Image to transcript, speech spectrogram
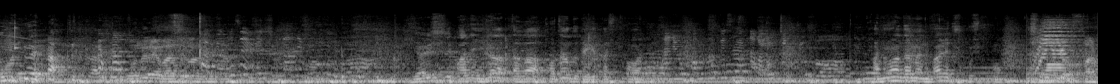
오늘 마지막 오늘의 아 마지막 10시 반에 일어났다가 더 자도 되겠다 싶어가지고 아니 오빠 그렇게 살다가 일찍 죽어. 가능하다면 빨리 죽고 싶어 충격 바로.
